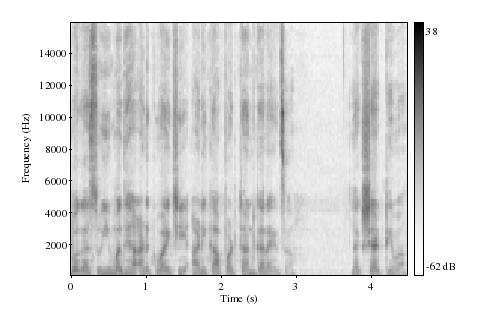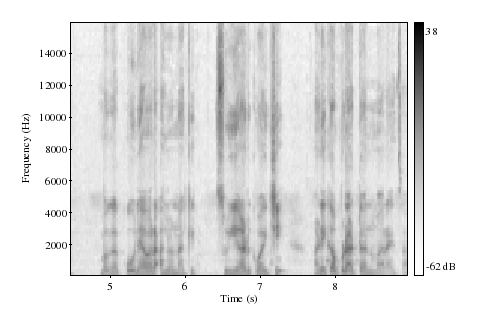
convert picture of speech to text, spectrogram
बघा सुईमध्ये अडकवायची आणि कापड टर्न करायचं. लक्षात ठेवा. बघा कोण्यावर आलो ना की सुई अडकवायची आणि कपडा टर्न मारायचा.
